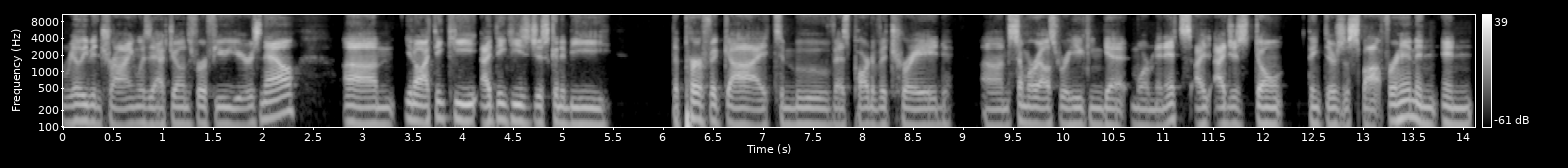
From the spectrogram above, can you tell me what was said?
really been trying with Zach Jones for a few years now. Um, you know, I think he, I think he's just going to be the perfect guy to move as part of a trade um, somewhere else where he can get more minutes. I, I just don't think there's a spot for him. And and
